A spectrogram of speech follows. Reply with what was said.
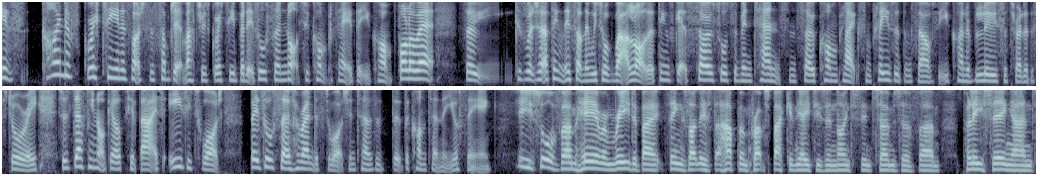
it's kind of gritty in as much as the subject matter is gritty, but it's also not too complicated that you can't follow it. So, because which I think is something we talk about a lot, that things get so sort of intense and so complex and pleased with themselves that you kind of lose the thread of the story. So it's definitely not guilty of that. It's easy to watch, but it's also horrendous to watch in terms of the, the content that you're seeing. You sort of um, hear and read about things like this that happened perhaps back in the 80s and 90s in terms of um, policing and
